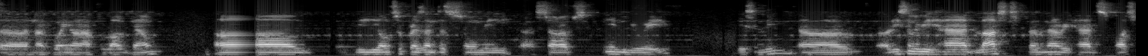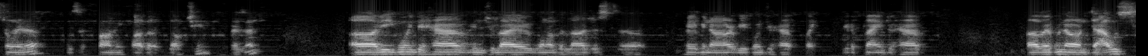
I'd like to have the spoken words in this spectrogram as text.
uh, not going on after lockdown. Um, we also presented so many uh, startups in UAE recently. Recently, we had last webinar we had Tornado, who's a founding father of blockchain, present. Uh, we're going to have in July one of the largest uh, webinar. We're going to have like we're planning to have a webinar on DAOs.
